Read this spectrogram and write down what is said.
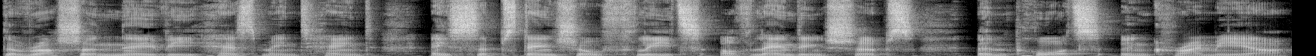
the Russian Navy has maintained a substantial fleet of landing ships in ports in Crimea.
